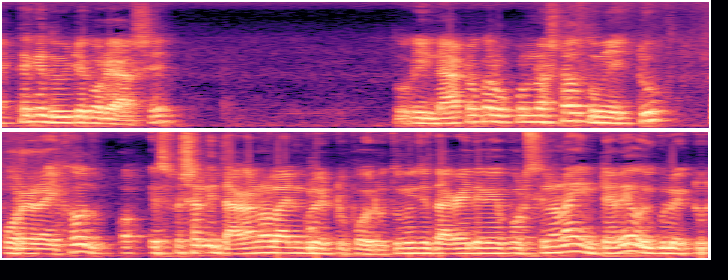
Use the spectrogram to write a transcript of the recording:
এক থেকে দুইটা করে আসে। তো এই নাটক আর উপন্যাসটাও তুমি একটু পড়ে রাখো স্পেশালি দাগানো লাইনগুলো একটু পড়ো। তুমি যে দাগাই দাগাই পড়ছিল না ইন্টারে ওইগুলো একটু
